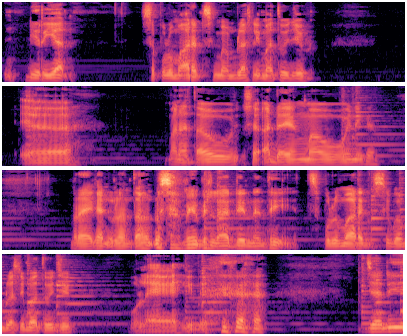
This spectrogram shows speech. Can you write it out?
Di Riyadh. 10 Maret 1957 ya mana tahu ada yang mau ini kan merayakan ulang tahun Osama bin Laden nanti 10 Maret 1957 boleh gitu. Jadi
